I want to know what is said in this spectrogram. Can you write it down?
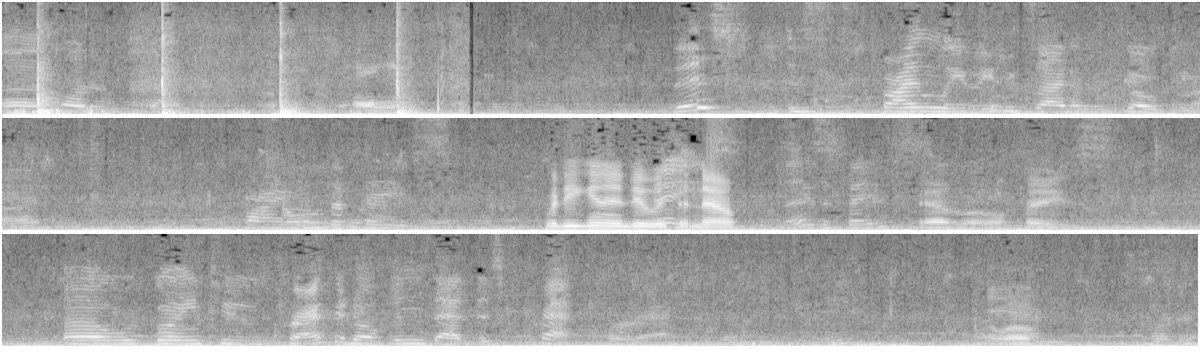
Uh, harder. This is hollow. This is finally the inside of the coconut. Finally. the face. What are you gonna do with it now? See the face? Yeah, the little face. Uh, we're going to crack it open that this crack for accidentally. Hello. And Carter.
